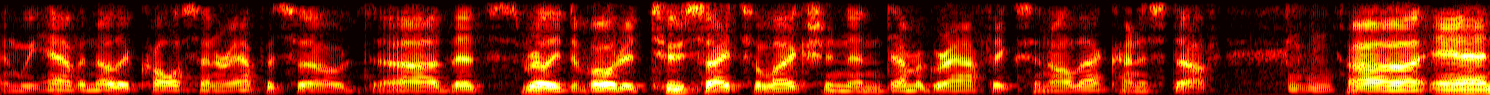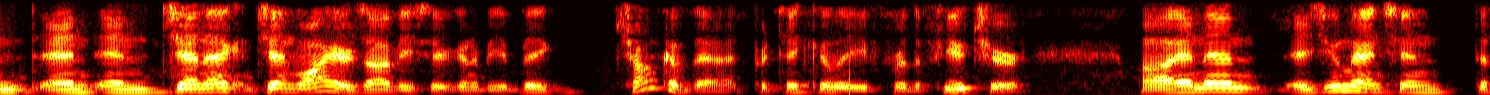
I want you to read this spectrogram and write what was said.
and we have another call center episode uh, that's really devoted to site selection and demographics and all that kind of stuff. Mm-hmm. Uh, and and and Gen Gen Yers obviously are going to be a big chunk of that, particularly for the future. Uh, and then, as you mentioned, the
